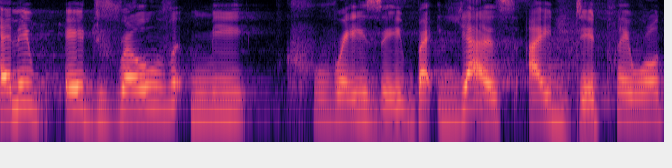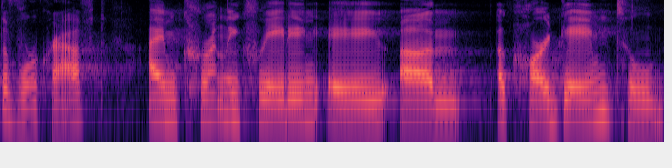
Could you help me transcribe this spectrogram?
And it, it drove me crazy. But yes, I did play World of Warcraft. I'm currently creating a, um, a card game to,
